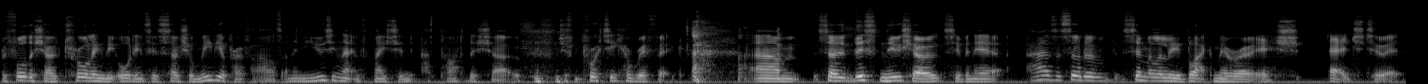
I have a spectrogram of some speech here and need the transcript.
before the show trawling the audience's social media profiles and then using that information as part of the show, which is pretty horrific. Um, so this new show, Souvenir, has a sort of similarly Black Mirror-ish edge to it.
